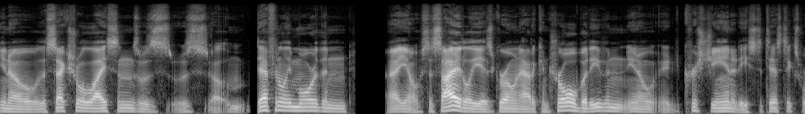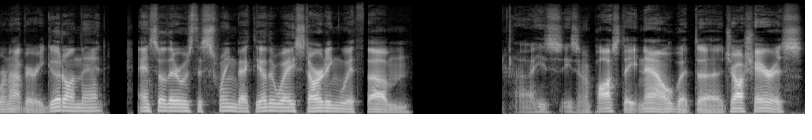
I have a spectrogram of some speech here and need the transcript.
you know, the sexual license was, was um, definitely more than, uh, you know, societally has grown out of control. But even, you know, Christianity statistics were not very good on that. And so there was this swing back the other way, starting with, um, uh, he's he's an apostate now, but uh, Josh Harris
